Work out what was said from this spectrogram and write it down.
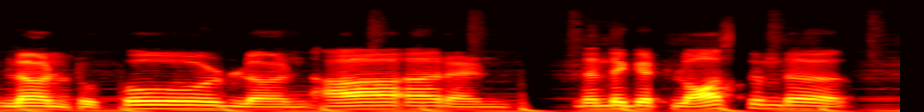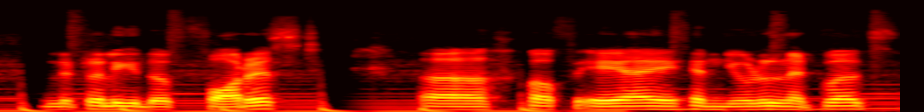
learn to code, learn R, and then they get lost in the literally the forest uh, of AI and neural networks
